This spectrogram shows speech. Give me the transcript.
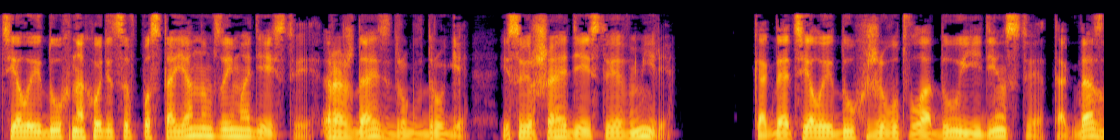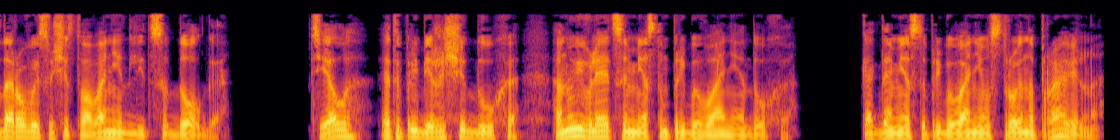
Тело и дух находятся в постоянном взаимодействии, рождаясь друг в друге и совершая действия в мире. Когда тело и дух живут в ладу и единстве, тогда здоровое существование длится долго. Тело — это прибежище духа, оно является местом пребывания духа. Когда место пребывания устроено правильно,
